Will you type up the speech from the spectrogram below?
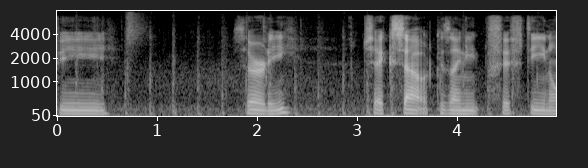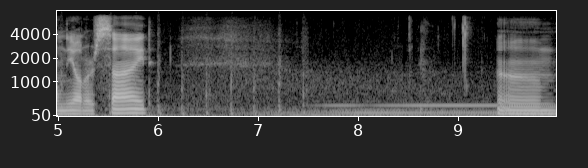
be 30. Checks out because I need 15 on the other side. Um,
